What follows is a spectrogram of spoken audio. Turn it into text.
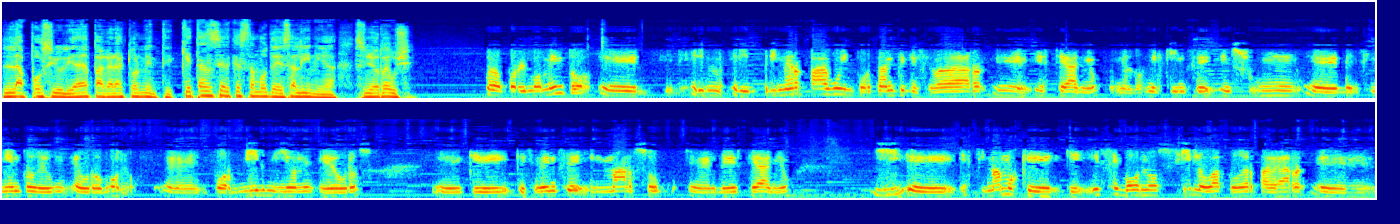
la posibilidad de pagar actualmente. ¿Qué tan cerca estamos de esa línea, señor Reuche? Bueno, por el momento, eh, el, primer pago importante que se va a dar eh, este año, en el 2015, es un eh, vencimiento de un eurobono por mil millones de euros que, que, se vence en marzo de este año y eh, estimamos que, ese bono sí lo va a poder pagar eh,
